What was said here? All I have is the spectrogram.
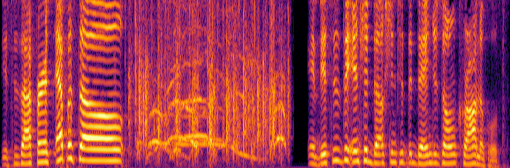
This is our first episode. And this is the introduction to the Danger Zone Chronicles.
